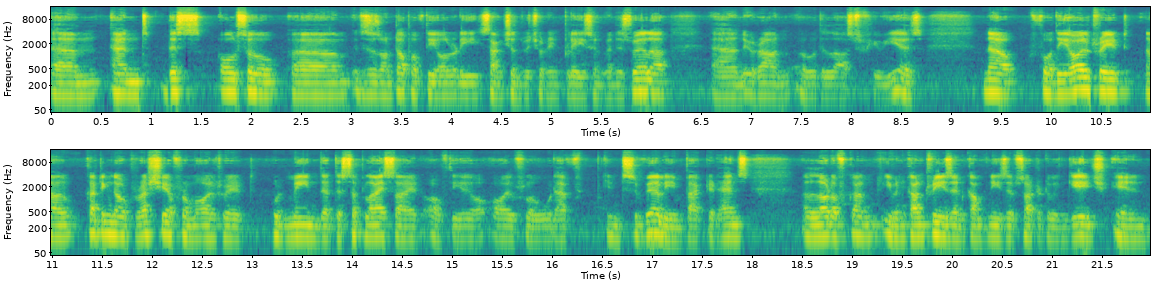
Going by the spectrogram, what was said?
um, and this also um, this is on top of the already sanctions which were in place in Venezuela and Iran over the last few years. Now, for the oil trade, now cutting out Russia from oil trade would mean that the supply side of the oil flow would have been severely impacted. Hence, a lot of even countries and companies have started to engage in,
